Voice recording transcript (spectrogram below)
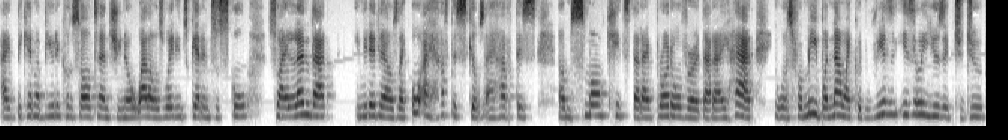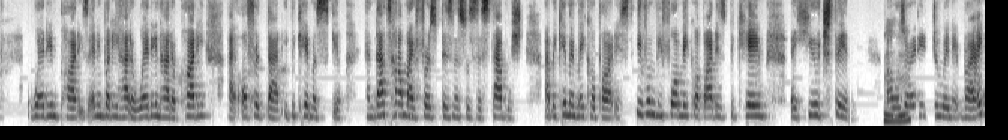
I became a beauty consultant, you know, while I was waiting to get into school. So I learned that immediately. I was like, oh, I have the skills. I have this um, small kits that I brought over that I had. It was for me, but now I could really easily use it to do wedding parties. Anybody had a wedding, had a party, I offered that. It became a skill. And that's how my first business was established. I became a makeup artist. Even before makeup artists became a huge thing, mm-hmm. I was mm-hmm. already doing it, right?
